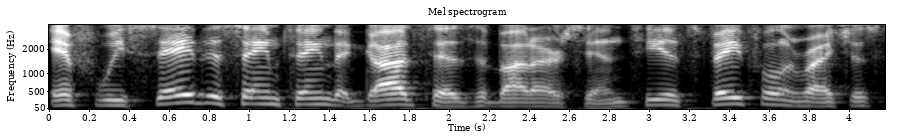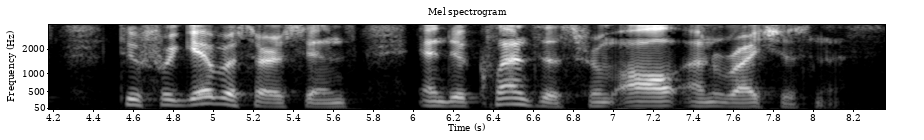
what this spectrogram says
If we say the same thing that God says about our sins, He is faithful and righteous to forgive us our sins and to cleanse us from all unrighteousness.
